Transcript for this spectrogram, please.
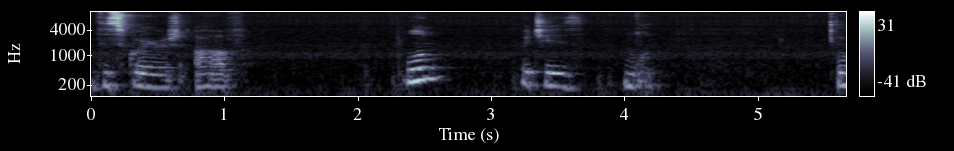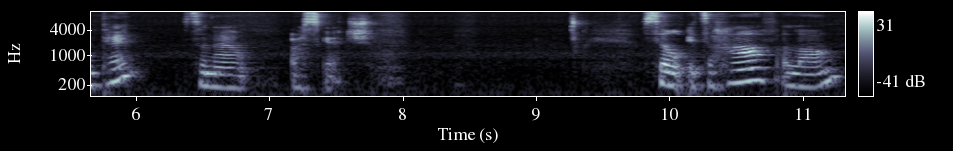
the square root of 1, which is 1. Okay, so now our sketch. So it's a half along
